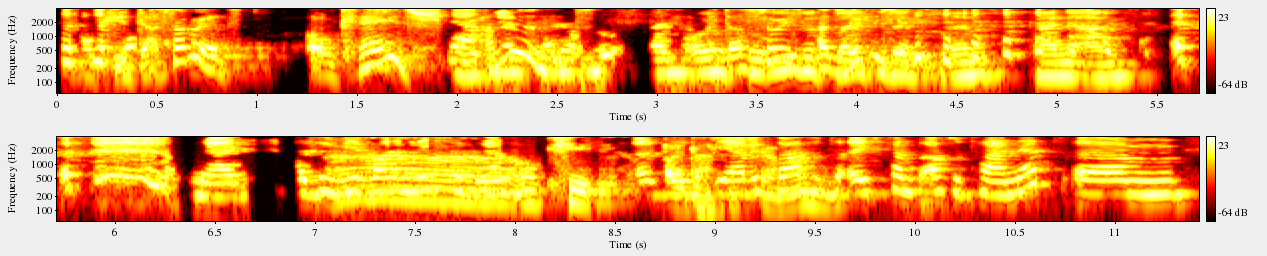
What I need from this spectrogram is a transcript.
okay, das aber jetzt, okay, spannend. Ja. Das höre ich, also wirklich. keine Angst. Nein, also wir waren nicht so ganz. Ah, okay, also, das ja, das ja war total, ich fand es auch total nett. Ähm,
